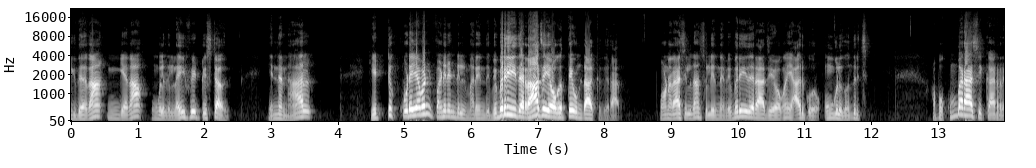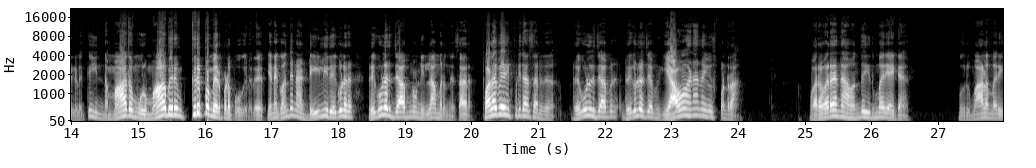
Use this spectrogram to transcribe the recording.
இதை தான் இங்கே தான் உங்களுக்கு லைஃபே ட்விஸ்ட் ஆகுது. என்னென்னால் எட்டுக்குடையவன் பன்னிரெண்டில் மறைந்து விபரீத ராஜயோகத்தை உண்டாக்குகிறார். போன ராசியில் தான் சொல்லியிருந்தேன். விபரீத ராஜயோகம் யாருக்கு வரும்? உங்களுக்கு வந்துருச்சு. அப்போ கும்பராசிக்காரர்களுக்கு இந்த மாதம் ஒரு மாபெரும் திருப்பம் ஏற்பட போகிறது. எனக்கு வந்து நான் டெய்லி ரெகுலர் ரெகுலர் ஜாப்னு ஒன்று இல்லாமல் இருந்தேன் சார். பல பேர் இப்படி தான் sir regular job regular job எவன் வேணால் நான் யூஸ் பண்ணுறான் வர வர நான் வந்து இது மாதிரி ஆயிட்டேன். ஒரு மாலை மாதிரி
